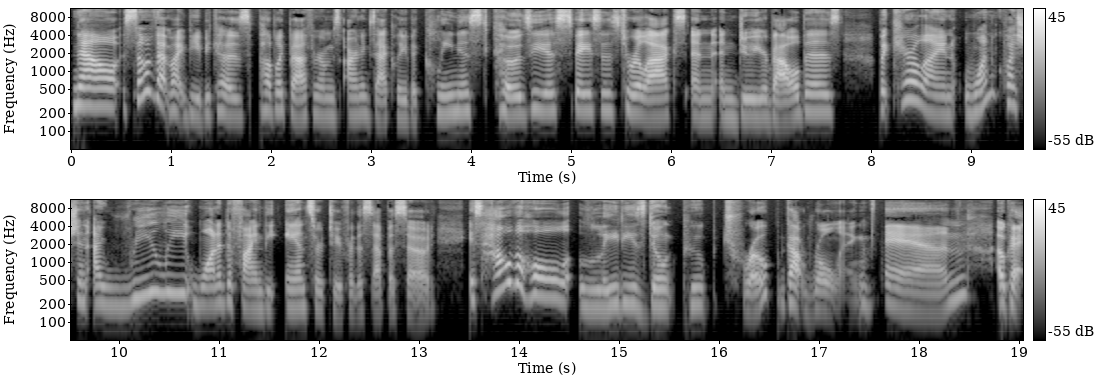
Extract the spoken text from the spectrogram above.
Now, some of that might be because public bathrooms aren't exactly the cleanest, coziest spaces to relax and, and do your bowel biz. But, Caroline, one question I really wanted to find the answer to for this episode is how the whole ladies don't poop trope got rolling. And Okay,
